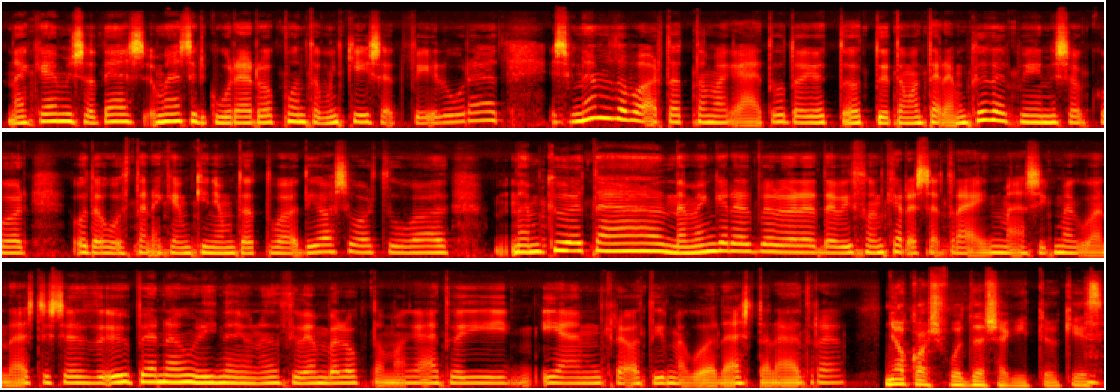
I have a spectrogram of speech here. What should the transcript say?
nekem, és az els, a második óráról pont amúgy késett fél órát, és nem zavartatta magát, oda jött, ott ültem a terem közepén, és akkor odahozta nekem kinyomtatva a diasorcóval, nem küldte nem engedett belőle, de viszont keresett rá egy más másik megoldást, és ez ő például így nagyon önszívembe lopta magát, hogy így ilyen kreatív megoldást talált rá. Nyakas volt, de segítőkész.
